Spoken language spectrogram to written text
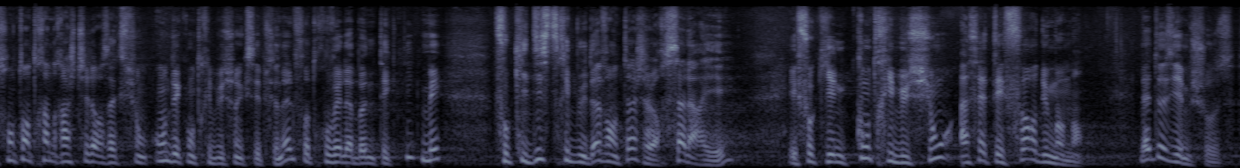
sont en train de racheter leurs actions, ont des contributions exceptionnelles, il faut trouver la bonne technique, mais il faut qu'ils distribuent davantage à leurs salariés, et il faut qu'il y ait une contribution à cet effort du moment. La deuxième chose,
